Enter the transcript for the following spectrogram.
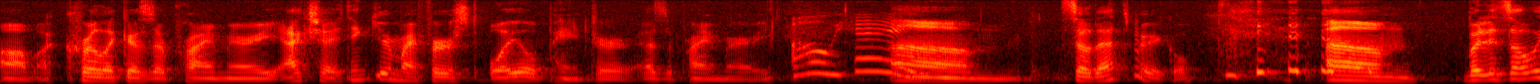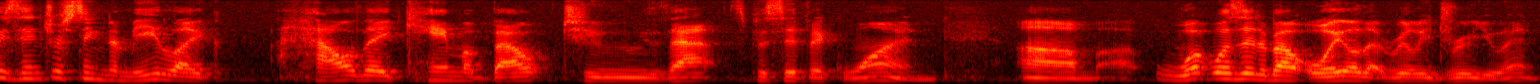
um, acrylic as their primary. Actually, I think you're my first oil painter as a primary. Oh, yay. Um, so that's very cool. um, but it's always interesting to me, like how they came about to that specific one. Um, what was it about oil that really drew you in?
